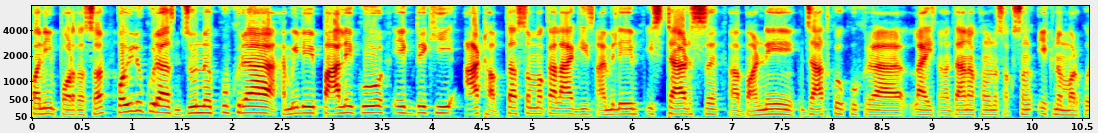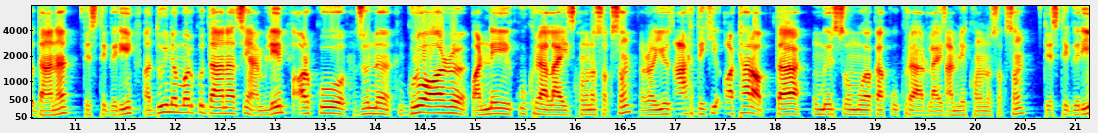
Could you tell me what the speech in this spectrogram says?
पनि पर्दछ। पहिलो कुरा जुन कुखुरा हामीले पालेको एकदेखि आठ हप्तासम्मका लागि हामीले स्टार्स भन्ने जातको कुखुरालाई दाना खुवाउन सक्छौँ एक नम्बरको दाना। त्यस्तै गरी दुई नम्बरको दाना चाहिँ हामीले अर्को जुन ग्रोअर भन्ने कुखुरालाई खुवाउन सक्छौँ र यो आठदेखि अठार हप्ता उमेर समूहका कुखुराहरूलाई हामीले खुवाउन सक्छौँ। त्यस्तै गरी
